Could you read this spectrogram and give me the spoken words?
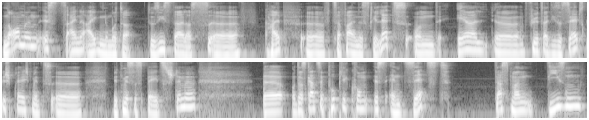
Norman ist seine eigene Mutter. Du siehst da das äh, halb äh, zerfallene Skelett und er äh, führt da dieses Selbstgespräch mit, äh, mit Mrs. Bates Stimme. Äh, und das ganze Publikum ist entsetzt, dass man diesen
